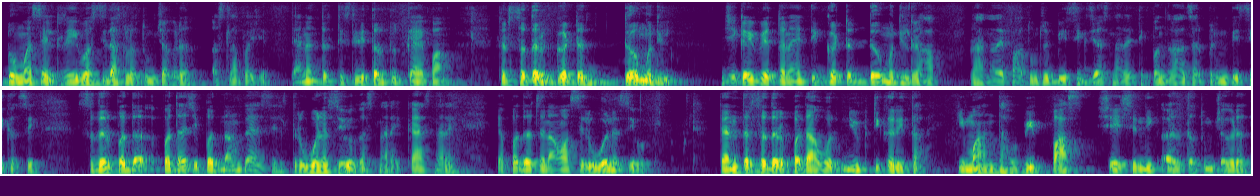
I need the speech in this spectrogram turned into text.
डोमासेल रहिवासी दाखला तुमच्याकडं असला पाहिजे. त्यानंतर तिसरी तरतूद काय पहा तर सदर गट ड मधील जे काही वेतन आहे ते गट ड मधील राहा राहणार आहे. पहा तुमचं बेसिक जे असणार आहे ते पंधरा हजारपर्यंत बेसिक असेल. सदर पदा पदाचे पदनाम काय असेल तर वनसेवक असणार आहे. काय असणार आहे? या पदाचं नाव असेल वनसेवक. त्यानंतर सदर पदावर नियुक्तीकरिता किमान दहावी पास शैक्षणिक अर्हता तुमच्याकडं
